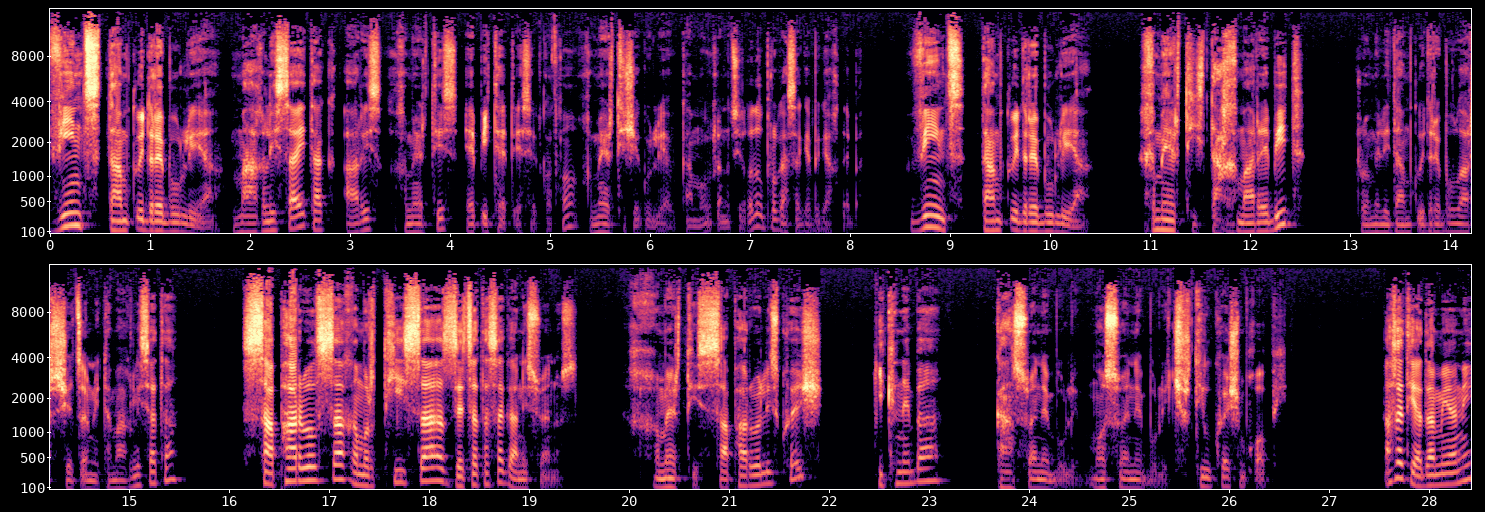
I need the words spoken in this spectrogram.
ვინც დამკვიდრებულია მაღლისაით, აქ არის ღმერთის ეპითეტი, ესე ვთქვათ, ხო? ღმერთი შეგვიძლია გამოვიყენოთ სიტყვა და უფრო გასაგები გახდება. ვინც დამკვიდრებულია ღმერთის დახმარებით, რომელი დამკვიდრებულ არს შეწევნით ამაღლისათა საფარველსა ღმრთისა ზეცათასა განისვენოს ღმერთის საფარველის ქვეშ იქნება განსვენებული მოსვენებული ჩრდილ ქვეშ მყოფი. ასეთი ადამიანი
